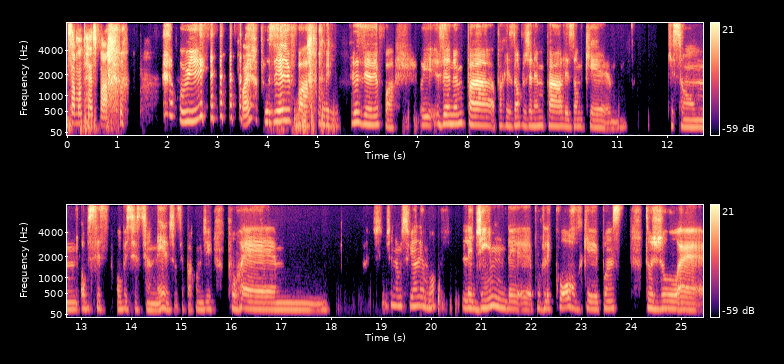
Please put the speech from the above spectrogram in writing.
ça ne m'intéresse pas. Oui. Ouais. plusieurs fois. Oui. Plusieurs fois. Oui, je n'aime pas, par exemple, je n'aime pas les hommes qui, qui sont obsessionnés, je ne sais pas comment dire, pour, euh, je ne me souviens les mots, les gyms, de, pour les corps qui pensent toujours euh,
